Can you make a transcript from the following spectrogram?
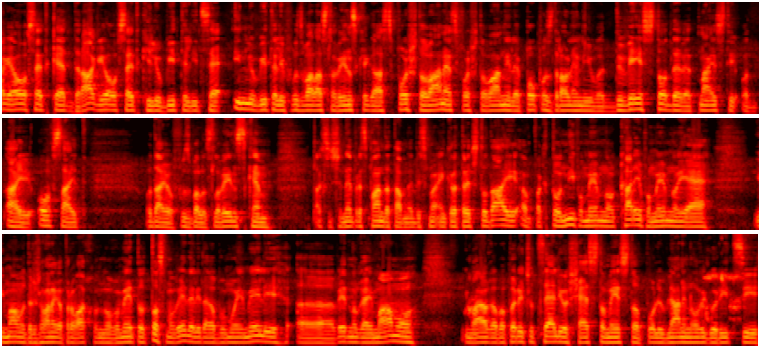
Drage ovsetke, dragi ovsetki, ljubitelice in ljubitelji futbola slovenskega, spoštovane, spoštovani, lepo pozdravljeni v 219. oddaji Offside, oddaji o futbalu slovenskem. Tako se še ne prespam, da tam ne bi smel enkrat reči to daj, ampak to ni pomembno. Kar je pomembno, je, imamo državnega prvaka v nogometu, to smo vedeli, da ga bomo imeli, uh, vedno ga imamo. Imajo ga pa prvič v celju, šesto mesto, po Ljubljani, Novi Gorici,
